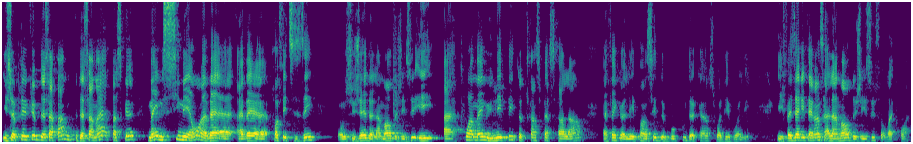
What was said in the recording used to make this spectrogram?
Il se préoccupe de sa femme, de sa mère, parce que même Siméon avait, avait prophétisé au sujet de la mort de Jésus, et à toi-même une épée te transpercera l'âme, afin que les pensées de beaucoup de cœurs soient dévoilées. Il faisait référence à la mort de Jésus sur la croix.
